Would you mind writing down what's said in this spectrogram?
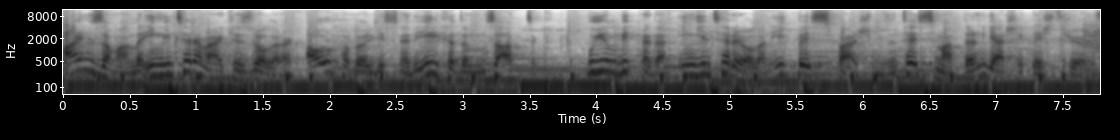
Aynı zamanda İngiltere merkezli olarak Avrupa bölgesine de ilk adımımızı attık. Bu yıl bitmeden İngiltere'ye olan ilk 5 siparişimizin teslimatlarını gerçekleştiriyoruz.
